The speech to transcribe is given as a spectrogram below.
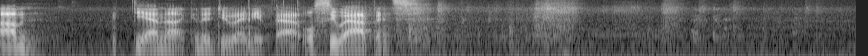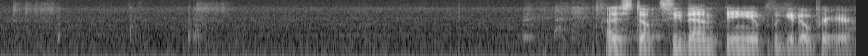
Um, yeah, I'm not going to do any of that. We'll see what happens. I just don't see them being able to get over here.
